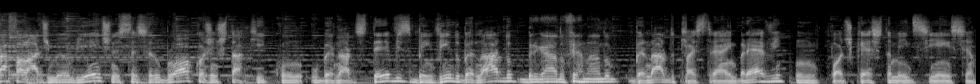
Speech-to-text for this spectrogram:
Para falar de meio ambiente, nesse terceiro bloco, a gente está aqui com o Bernardo Esteves. Bem-vindo, Bernardo. Obrigado, Fernando. O Bernardo que vai estrear em breve um podcast também de ciência.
